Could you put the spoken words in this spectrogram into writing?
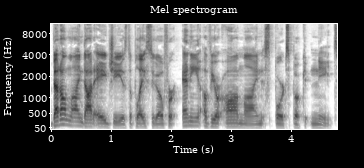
BetOnline.ag is the place to go for any of your online sportsbook needs.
